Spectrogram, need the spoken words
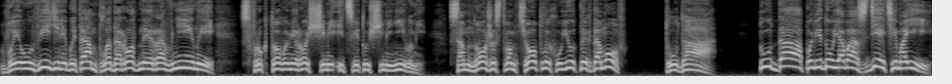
вы увидели бы там плодородные равнины с фруктовыми рощами и цветущими нивами, со множеством теплых уютных домов. Туда, туда поведу я вас, дети мои.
